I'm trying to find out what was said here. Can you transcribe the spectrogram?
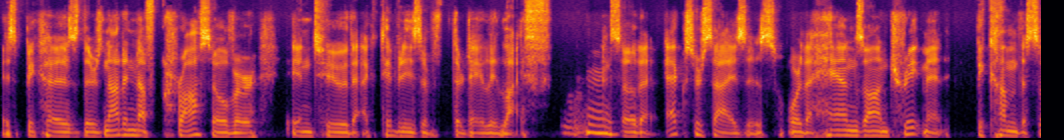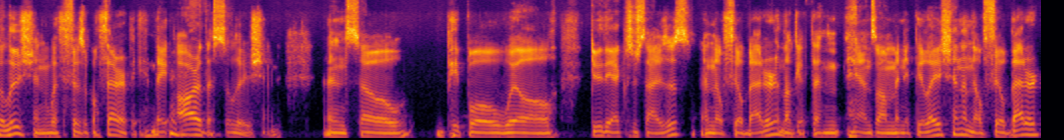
it's because there's not enough crossover into the activities of their daily life. Mm-hmm. And so the exercises or the hands on treatment become the solution with physical therapy. They mm-hmm. are the solution. And so people will do the exercises and they'll feel better and they'll get the hands on manipulation and they'll feel better.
